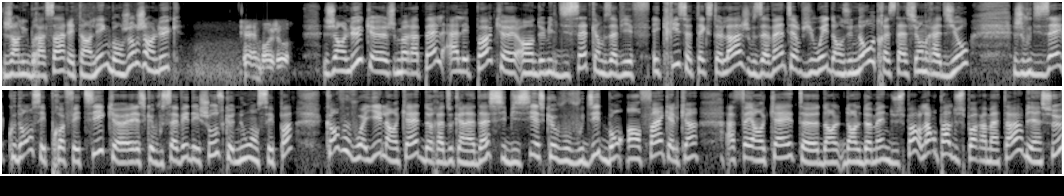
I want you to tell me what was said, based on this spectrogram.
Jean-Luc Brassard est en ligne. Bonjour Jean-Luc. Bonjour. Jean-Luc, euh, je me rappelle à l'époque, euh, en 2017, quand vous aviez écrit ce texte-là, je vous avais interviewé dans une autre station de radio. Je vous disais, coudon, c'est prophétique. Euh, est-ce que vous savez des choses que nous, on ne sait pas? Quand vous voyez l'enquête de Radio-Canada, CBC, est-ce que vous vous dites, bon, enfin, quelqu'un a fait enquête dans, dans le domaine du sport? Là, on parle du sport amateur, bien sûr,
